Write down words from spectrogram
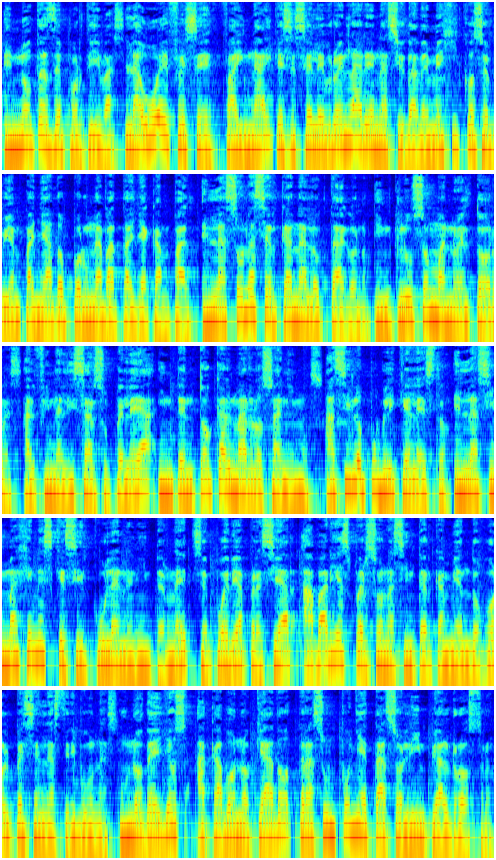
En notas deportivas, la UFC Fight Night que se celebró en la Arena Ciudad de México se vio empañado por una batalla campal en la zona cercana al octágono. Incluso Manuel Torres, al finalizar su pelea, intentó calmar los ánimos. Así lo publiqué el esto. En las imágenes que circulan en internet se puede apreciar a varias personas intercambiando golpes en las tribunas. Uno de ellos acabó noqueado tras un puñetazo limpio al rostro.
